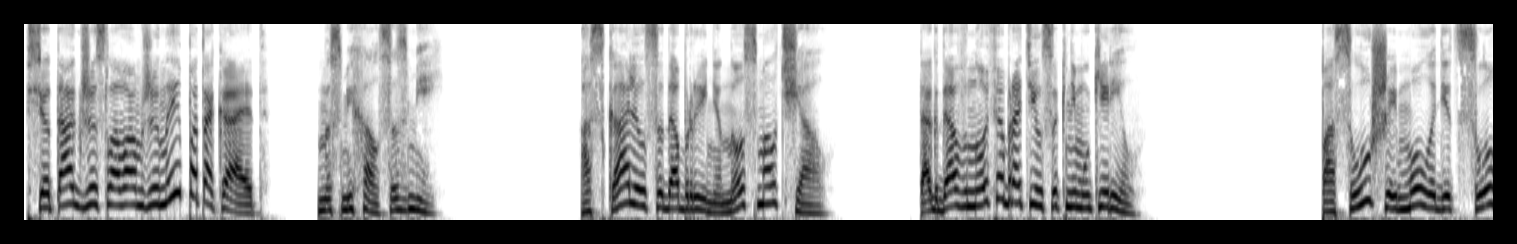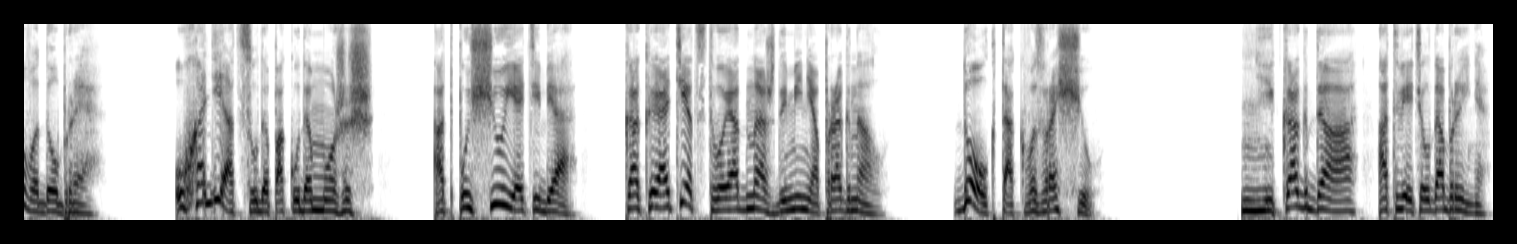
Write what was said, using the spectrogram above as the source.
Все так же словам жены потакает? Насмехался змей. Оскалился Добрыня, но смолчал. Тогда вновь обратился к нему Кирилл. «Послушай, молодец, слово доброе. Уходи отсюда, покуда можешь. Отпущу я тебя, как и отец твой однажды меня прогнал. Долг так возвращу». «Никогда», — ответил Добрыня.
